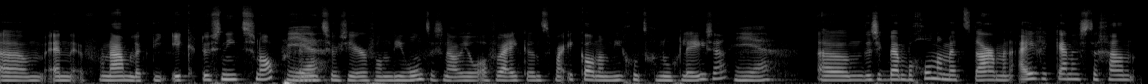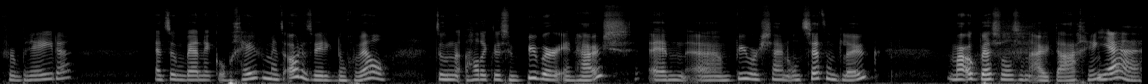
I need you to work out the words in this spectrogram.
Um, en voornamelijk die ik dus niet snap. Ja. En niet zozeer van die hond is nou heel afwijkend, maar ik kan hem niet goed genoeg lezen. Ja. Um, dus ik ben begonnen met daar mijn eigen kennis te gaan verbreden. En toen ben ik op een gegeven moment, oh, dat weet ik nog wel. Toen had ik dus een puber in huis. En um, pubers zijn ontzettend leuk, maar ook best wel eens een uitdaging. Ja.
